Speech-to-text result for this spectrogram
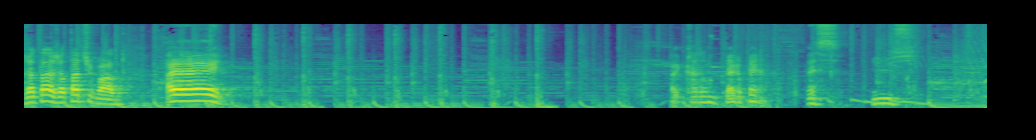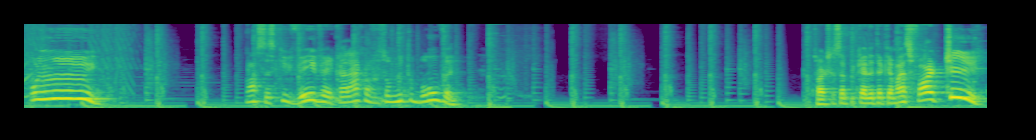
Já tá, já tá ativado. Ai, ai, ai. Ai, caramba, pega, pega. Desce. Isso. Ui, ui, ui. Nossa, esquivei, velho. Caraca, eu sou muito bom, velho. Sorte que essa picareta aqui é mais forte.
